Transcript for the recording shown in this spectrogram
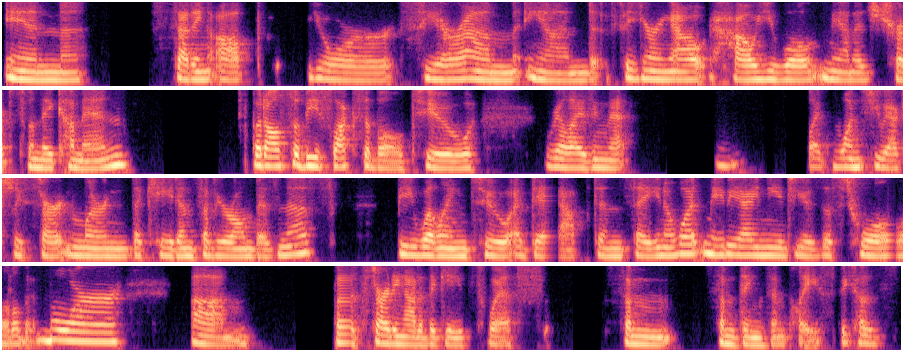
in setting up your CRM and figuring out how you will manage trips when they come in, but also be flexible to realizing that like once you actually start and learn the cadence of your own business, be willing to adapt and say, you know what, maybe I need to use this tool a little bit more. Um, but starting out of the gates with some some things in place because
